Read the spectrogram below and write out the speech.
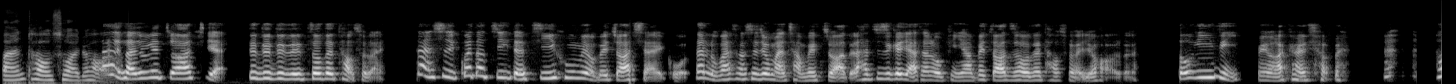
反正逃出来就好了。他很常就被抓起来。对对对对，之后再逃出来。但是怪盗基德几乎没有被抓起来过，但鲁班三世就蛮常被抓的。他就是跟亚森罗平一样，被抓之后再逃出来就好了，so easy。没有啦，开玩笑的。好，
